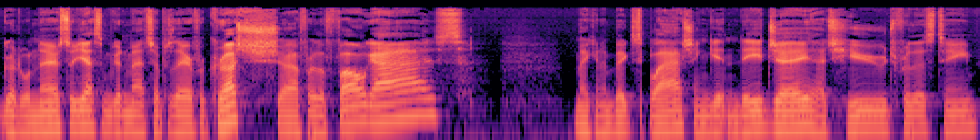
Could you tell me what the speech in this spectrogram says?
Good one there. So, yeah, some good matchups there for Crush. Uh, for the Fall Guys, making a big splash and getting DJ. That's huge for this team.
